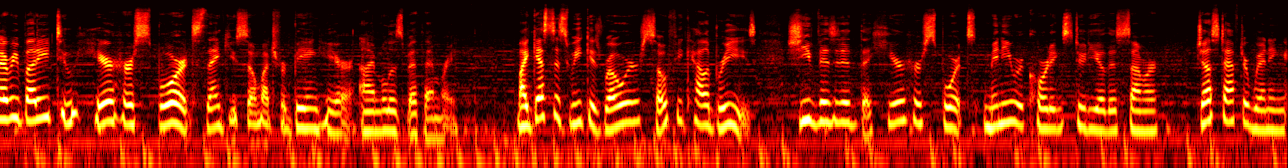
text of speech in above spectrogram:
everybody, to Hear Her Sports. Thank you so much for being here. I'm Elizabeth Emery. My guest this week is rower Sophie Calabrese. She visited the Hear Her Sports mini recording studio this summer just after winning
